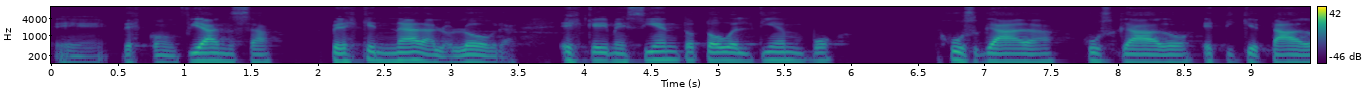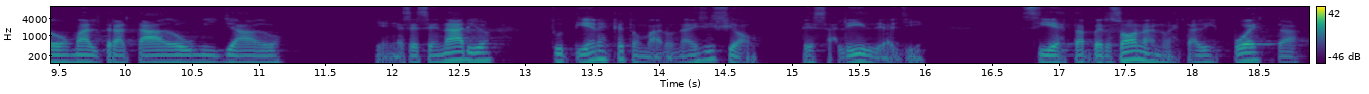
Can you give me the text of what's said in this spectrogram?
eh, desconfianza, pero es que nada lo logra. Es que me siento todo el tiempo juzgada, juzgado, etiquetado, maltratado, humillado. Y en ese escenario, tú tienes que tomar una decisión de salir de allí. Si esta persona no está dispuesta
